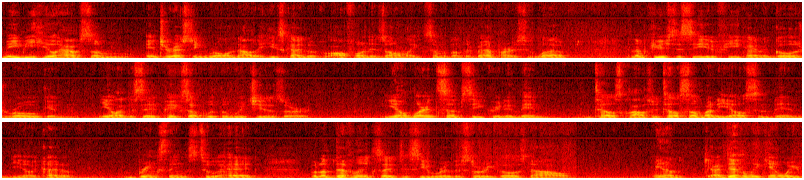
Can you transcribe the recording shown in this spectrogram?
maybe he'll have some interesting role now that he's kind of off on his own, like some of the other vampires who left. And I'm curious to see if he kind of goes rogue and, you know, like I said, picks up with the witches or, you know, learns some secret and then tells Klaus or tells somebody else, and then you know it kind of brings things to a head. But I'm definitely excited to see where the story goes now. And I'm, I definitely can't wait,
